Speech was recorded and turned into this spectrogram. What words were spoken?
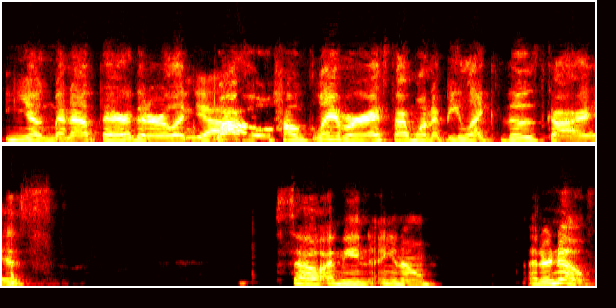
young men out there that are like, Yeah. wow, how glamorous. I want to be like those guys. So, I mean, you know, I don't know.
